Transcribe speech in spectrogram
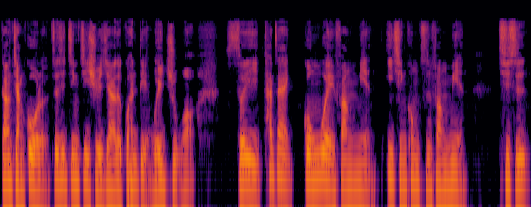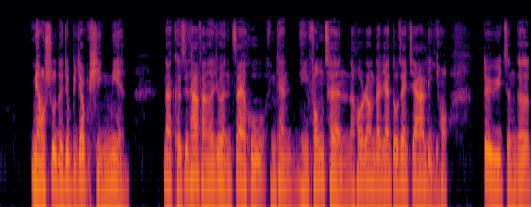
刚刚讲过了，这是经济学家的观点为主哦，所以他在工位方面、疫情控制方面，其实描述的就比较平面。那可是他反而就很在乎，你看你封城，然后让大家都在家里哈，对于整个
